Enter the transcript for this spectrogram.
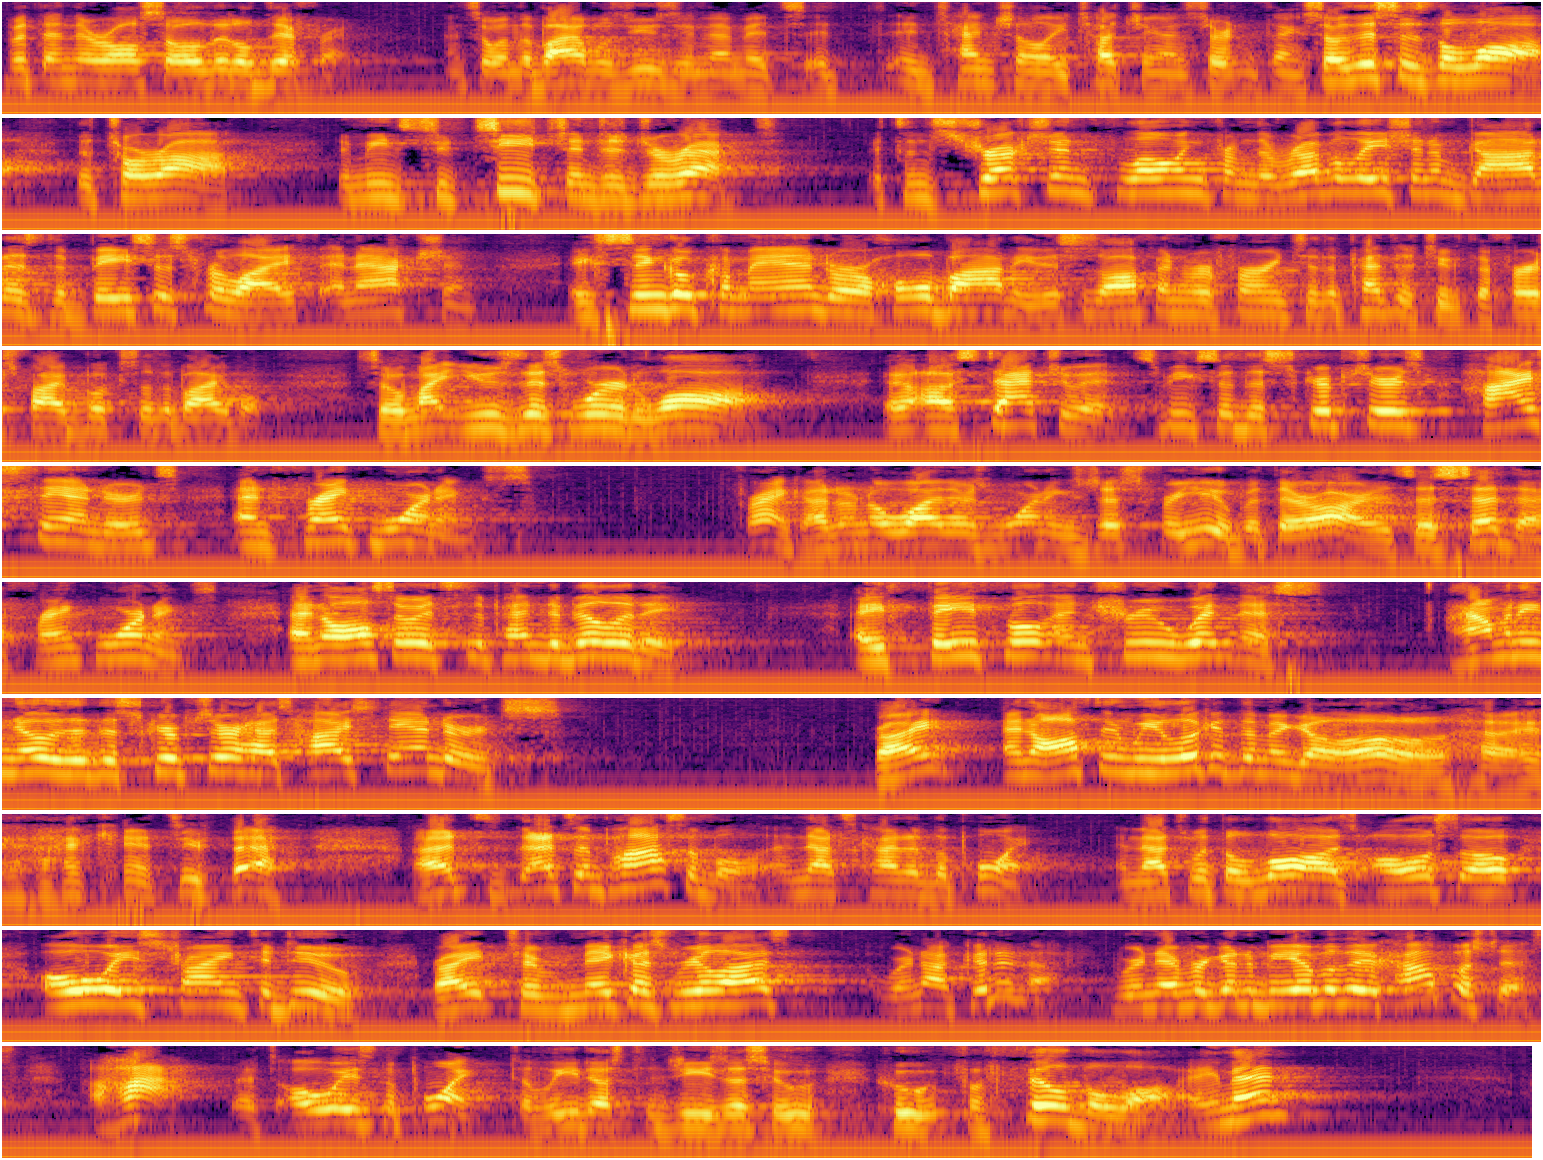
but then they're also a little different. And so when the Bible's using them, it's, intentionally touching on certain things. So this is the law, the Torah. It means to teach and to direct. It's instruction flowing from the revelation of God as the basis for life and action. A single command or a whole body. This is often referring to the Pentateuch, the first five books of the Bible. So it might use this word law. A statute speaks of the scriptures, high standards, and frank warnings. Frank, I don't know why there's warnings just for you, but there are. It just said that, frank warnings. And also its dependability a faithful and true witness. How many know that the scripture has high standards? Right? And often we look at them and go, oh, I, I can't do that. That's, that's impossible. And that's kind of the point. And that's what the law is also always trying to do, right? To make us realize we're not good enough. We're never going to be able to accomplish this. Aha! That's always the point to lead us to Jesus who, who fulfilled the law. Amen?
